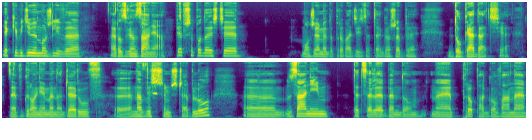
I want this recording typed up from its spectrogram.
Jakie widzimy możliwe rozwiązania? Pierwsze podejście możemy doprowadzić do tego, żeby dogadać się w gronie menadżerów e, na wyższym szczeblu, e, zanim te cele będą propagowane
